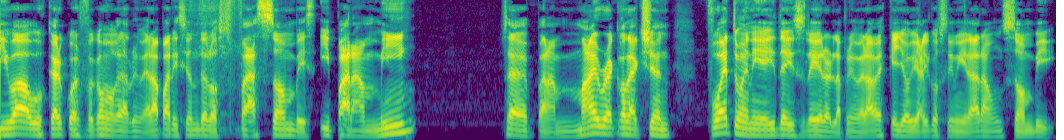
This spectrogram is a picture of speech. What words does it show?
Iba a buscar cuál fue como que la primera aparición de los fast zombies. Y para mí, o sea, para my recollection, fue 28 Days Later, la primera vez que yo vi algo similar a un zombie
